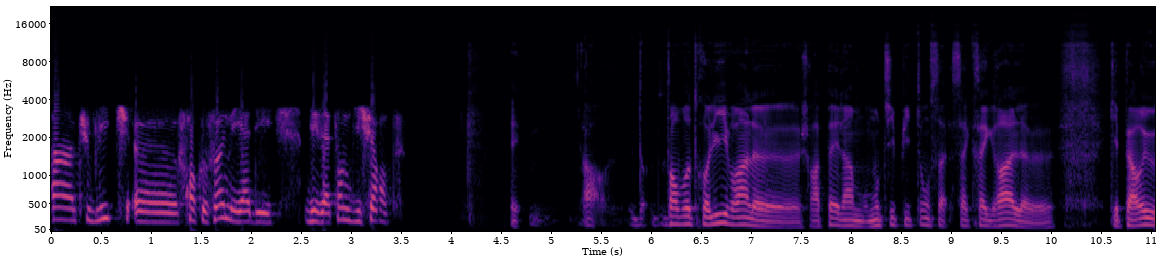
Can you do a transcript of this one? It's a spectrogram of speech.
à un public francophone et à des, des attentes différentes dans votre livre, hein, je rappelle, hein, Monty Python, Sacré Graal, euh, qui est paru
